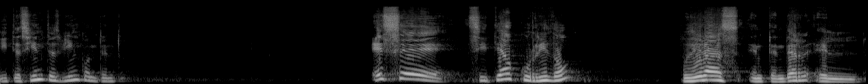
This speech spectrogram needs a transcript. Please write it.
Y te sientes bien contento. ese, si te ha ocurrido, pudieras entender el,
